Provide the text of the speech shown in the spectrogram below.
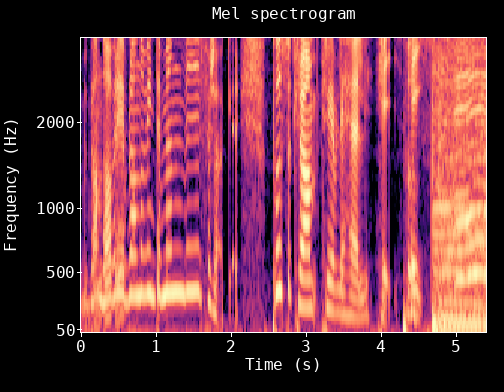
Ibland har vi det, ibland har vi inte, men vi försöker. Puss och kram, trevlig helg, hej! Puss. Hej.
